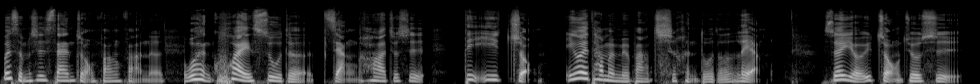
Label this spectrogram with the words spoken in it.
为什么是三种方法呢？我很快速的讲的话，就是第一种，因为他们没有办法吃很多的量，所以有一种就是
